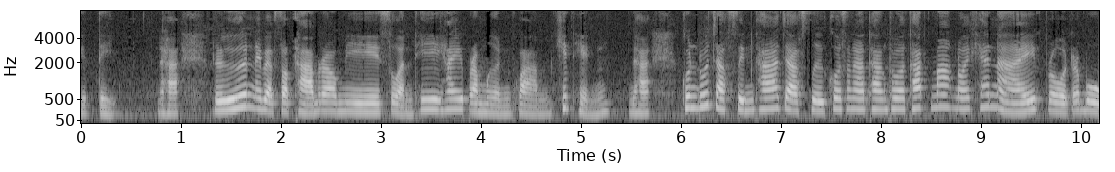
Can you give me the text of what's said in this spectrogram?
ถิตินะคะหรือในแบบสอบถามเรามีส่วนที่ให้ประเมินความคิดเห็นนะคะคุณรู้จักสินค้าจากสื่อโฆษณาทางโทรทัศน์มากน้อยแค่ไหนโปรดระบุ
